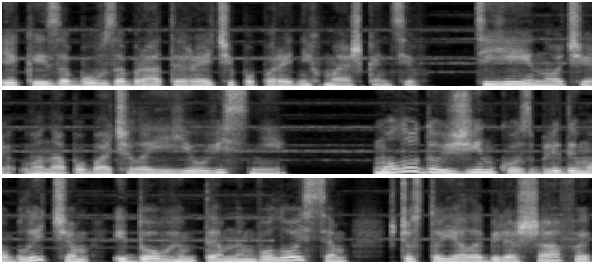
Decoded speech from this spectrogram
який забув забрати речі попередніх мешканців. Тієї ночі вона побачила її у вісні. Молоду жінку з блідим обличчям і довгим темним волоссям, що стояла біля шафи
